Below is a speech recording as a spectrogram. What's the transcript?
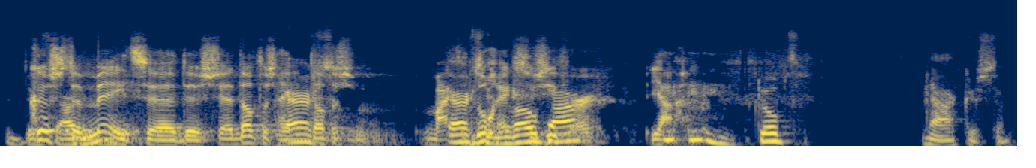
Dus Custom made, uh, dus uh, dat is, ergens, dat is maakt het nog exclusiever. Ja, klopt. Ja, custom.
